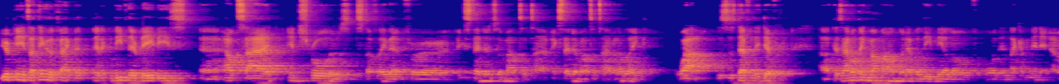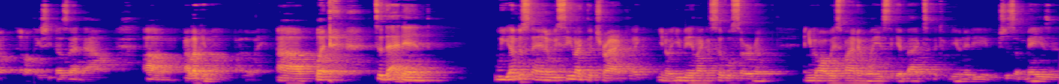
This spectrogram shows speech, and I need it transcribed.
Europeans, I think of the fact that they leave their babies uh, outside in strollers and stuff like that for extended amounts of time, extended amounts of time, and I'm like, wow, this is definitely different. Because uh, I don't think my mom would ever leave me alone for more than like a minute. I don't, I don't think she does that now. Um, I love you, mom, by the way. Uh, but to that end, we understand and we see like the track, like, you know, you being like a civil servant and you always finding ways to get back to the community, which is amazing.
